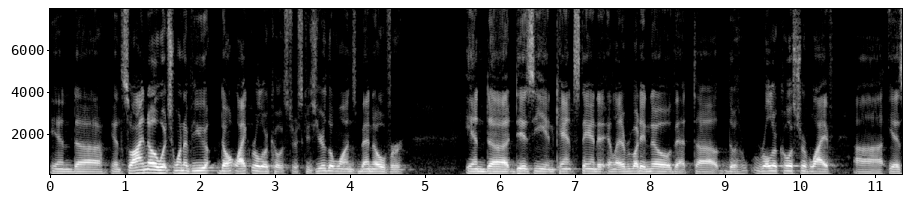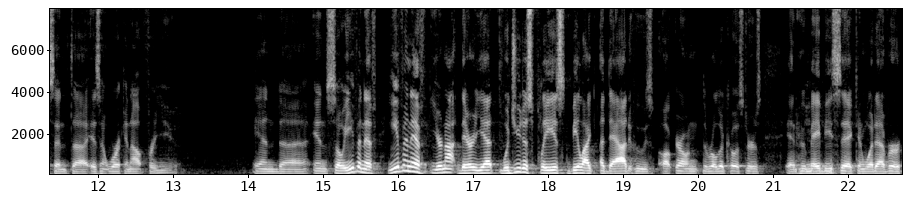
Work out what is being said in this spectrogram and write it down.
And, and so I know which one of you don't like roller coasters because you're the ones bent over and uh, dizzy and can't stand it, and let everybody know that uh, the roller coaster of life uh, isn't, uh, isn't working out for you. And, uh, and so even if, even if you're not there yet, would you just please be like a dad who's on the roller coasters and who may be sick and whatever,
